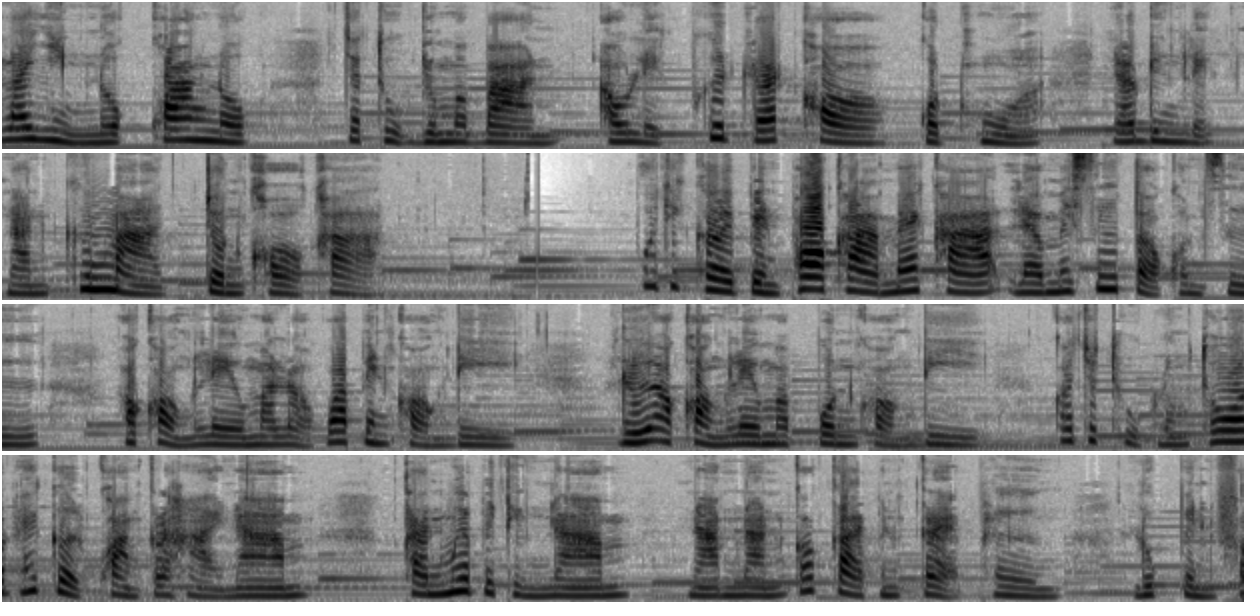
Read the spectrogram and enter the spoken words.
ไล่ยิงนกคว้างนก จะถูกยมบาล เอาเหล็กพืชรัดคอ กดหัว แล้วดึงเหล็กนั้นขึ้นมาจนคอขาด ผู้ที่เคยเป็นพ่อค้าแม่ค้าแล้วไม่ซื่อต่อคนซื้อ เอาของเลวมาหลอกว่าเป็นของดี หรือเอาของเลวมาปนของดี ก็จะถูกลงโทษให้เกิดความกระหายน้ำครั้นเมื่อไปถึงน้ำน้ำนั้นก็กลายเป็นแกลบเพลิง ลุกเป็นไฟ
